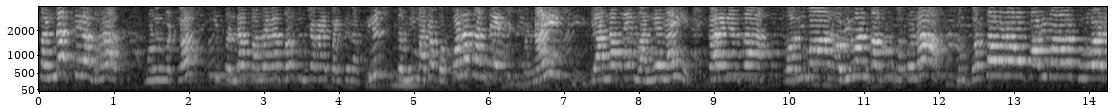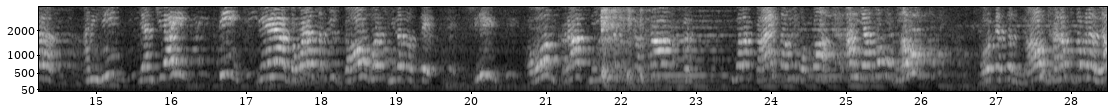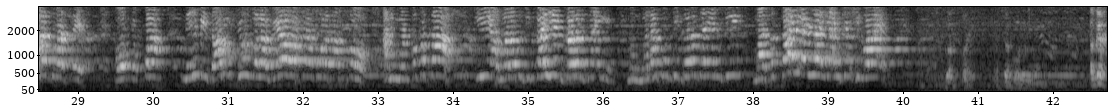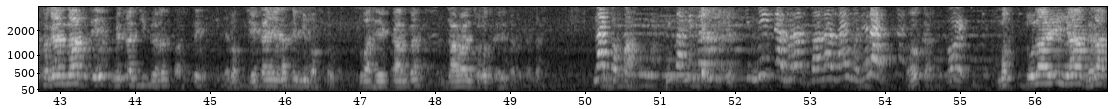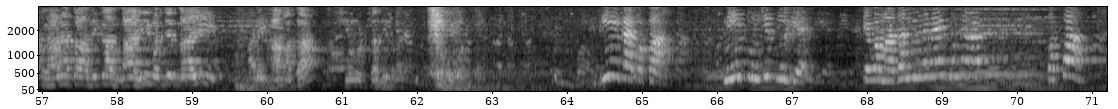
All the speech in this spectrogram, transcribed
संडास केला घरात. म्हणून म्हटलं की संडास बांधायला जर तुमच्याकडे पैसे नसतील तर मी माझ्या पप्पांना सांगते. पण नाही यांना ते मान्य नाही. कारण यांचा स्वाभिमान अभिमान जागृत होतो ना. मग बसा स्वाभिमानाला कुरवाडत. आणि ही यांची आई ती वेळ्या गबाळासारखी गावभर फिरत असते. ती अहो घरात नेहमी तुम्हाला काय सांगू पप्पा? आणि याचा तो भाऊ? हो त्याचं नाव घ्यायला सुद्धा मला लाज वाटते. हो पप्पा नेहमी दारू पिऊन मला वेळा वाकडा बोलत असतो. आणि म्हणतो असं बोलू. अगं सगळ्यांनाच एकमेकांची गरज असते. हे बघ जे काही आहे ना ते मी बघतो. तू आधी एक काम कर जावयांसोबत घरी चालू नाही पप्पा. मी सांगितलं की मी त्या घरात जाणार नाही म्हणजे नाही. हो का? होय. मग तुलाही या घरात राहण्याचा अधिकार नाही म्हणजे नाही. आणि हा माझा शेवटचा निर्णय. ठीक आहे पप्पा. मी तुमचीच मुलगी आहे. तेव्हा माझा निर्णय नाही कोण देणार पप्पा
